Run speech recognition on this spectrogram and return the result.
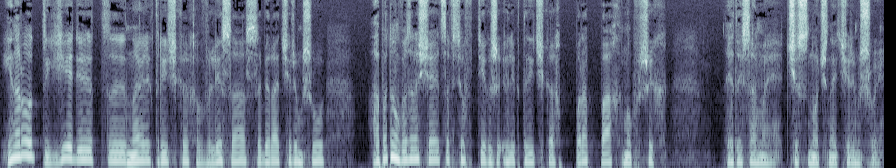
И народ едет на электричках в леса собирать черемшу, а потом возвращается все в тех же электричках, пропахнувших этой самой чесночной черемшой.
